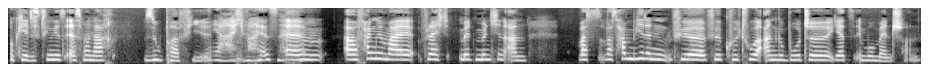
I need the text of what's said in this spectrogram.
Okay, das klingt jetzt erstmal nach super viel. Ja, ich weiß. Ähm, aber fangen wir mal vielleicht mit München an. Was, was haben wir denn für, für Kulturangebote jetzt im Moment schon?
